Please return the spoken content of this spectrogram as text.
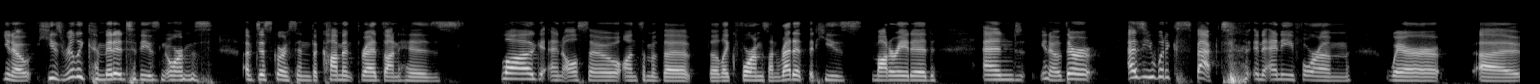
you know, he's really committed to these norms of discourse in the comment threads on his blog and also on some of the the like forums on Reddit that he's moderated. And you know, they're as you would expect in any forum where uh,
